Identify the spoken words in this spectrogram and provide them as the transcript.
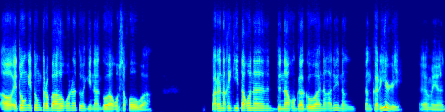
oh, itong itong trabaho ko na to, ginagawa ko sa COA. Para nakikita ko na doon ako gagawa ng ano eh, ng ng career eh. Alam mo 'yun?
